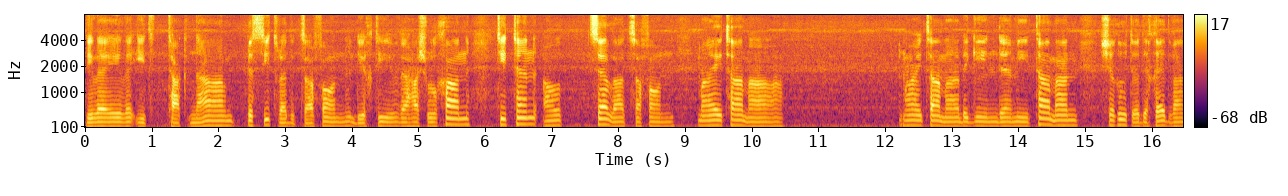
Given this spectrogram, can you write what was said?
דילי לאית תקנה בסתרא דצפון דכתיב והשולחן תיתן על צלע צפון. מאי תמה מאי תמר בגין דמי תמן, שירותא דחדווה,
